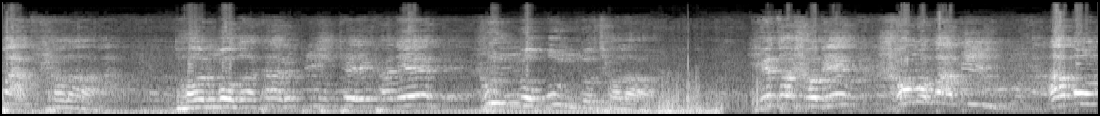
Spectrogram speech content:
পাঠশালা, ধর্মগাথার পৃষ্ঠে এখানে শূন্য পুণ্য ছলা। হেতা সবে সমপাপী, আপন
